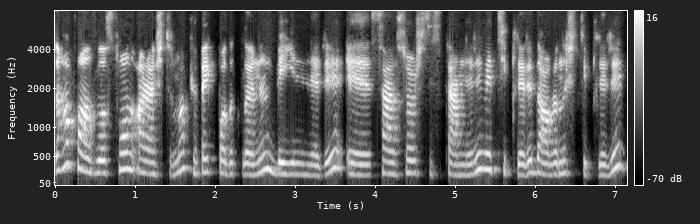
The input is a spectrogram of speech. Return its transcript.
daha fazla son araştırma köpek balıklarının beyinleri, e, sensör sistemleri ve tipleri, davranış tipleri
